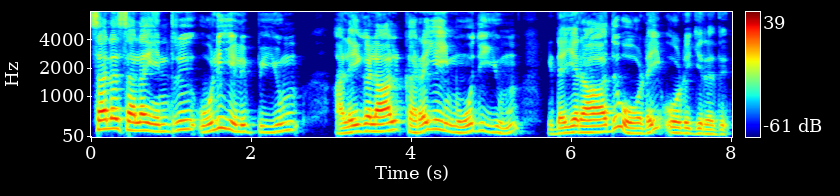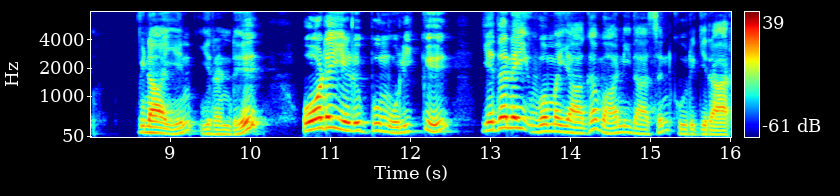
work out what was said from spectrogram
சலசல என்று ஒலி எழுப்பியும் அலைகளால் கரையை மோதியும் இடையராது ஓடை ஓடுகிறது. வினாயின் இரண்டு ஓடை எழுப்பும் ஒலிக்கு எதனை உவமையாக வாணிதாசன் கூறுகிறார்?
